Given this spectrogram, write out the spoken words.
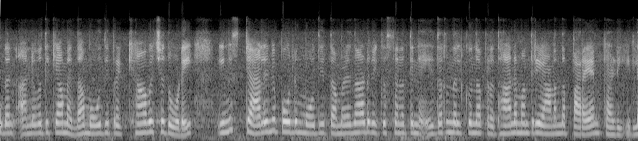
ഉടൻ അനുവദിക്കാമെന്ന് മോദി പ്രഖ്യാപിച്ചതോടെ ഇനി സ്റ്റാലിന് പോലും മോദി തമിഴ്നാട് വികസനത്തിന് എതിർ നിൽക്കുന്ന പ്രധാനമന്ത്രിയാണെന്ന് പറയാൻ കഴിയില്ല.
